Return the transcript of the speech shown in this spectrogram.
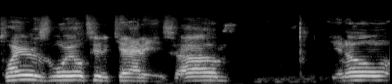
Players' loyalty to caddies. Um, you know,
